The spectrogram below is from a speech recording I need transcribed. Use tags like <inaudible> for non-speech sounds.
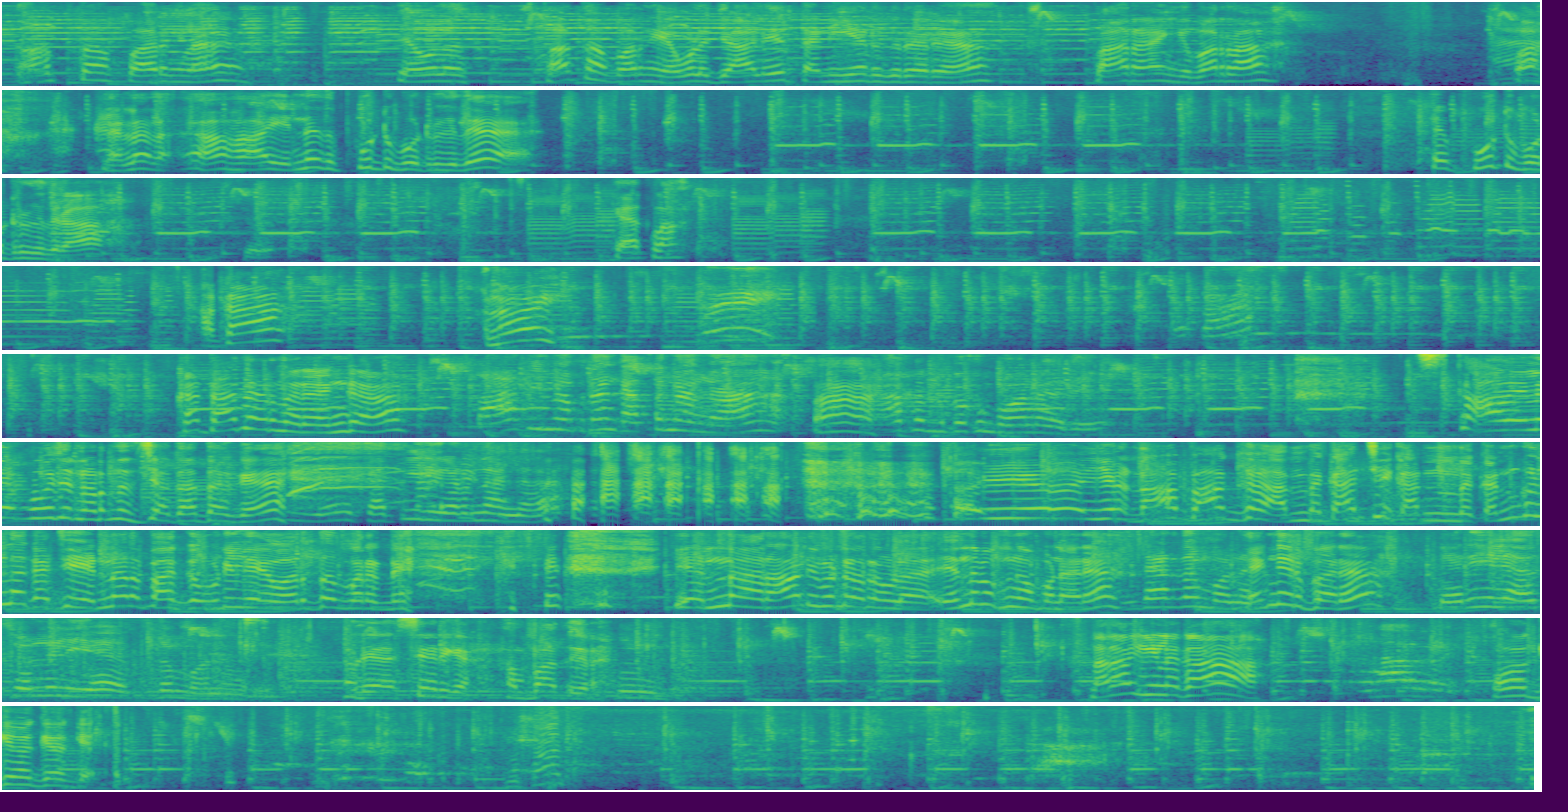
தாத்தா பாருங்களேன். எவ்வளோ தாத்தா பாருங்கள் எவ்வளோ ஜாலியாக தனியாக இருக்கிறாரு. பாரு இங்கே வர்றா பா நல்லா ஆஹா என்னது பூட்டு போட்டிருக்குது? ஏ பூட்டு போட்டிருக்குதுடா. கேட்கலாம். அக்கா அண்ணாய் அக்கா தாத்தா இருந்தாரு எங்க? பாட்டிமா அப்பதான் கத்துனாங்க. இந்த பக்கம் போனாரு. காலையில பூஜை நடந்துச்சா தாத்தாவுக்கு? கத்திட்டு கிடந்தாங்க. <laughs> ஐயோ ஐயோ நான் பார்க்க அந்த காட்சியை கண் அந்த கண்கொள்ளா காட்சியை என்னால் பார்க்க முடியல வருத்தப்படுறேன்னு என்ன ராவடி பண்ணுறாருல எந்த பக்கங்க போனாரு? இந்த தான் எங்க இருப்பாரு? தெரியல அது சொல்லலையே போனாரு. அப்படியா சரிக்கா நான் பார்த்துக்கிறேன். நல்லா இருக்கீங்களாக்கா? Okay okay okay.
